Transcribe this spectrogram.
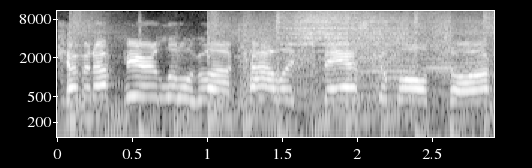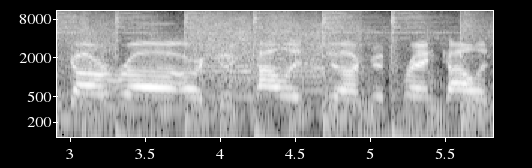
coming up here, a little uh, college basketball talk. Our uh, our good college, uh, good friend, college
